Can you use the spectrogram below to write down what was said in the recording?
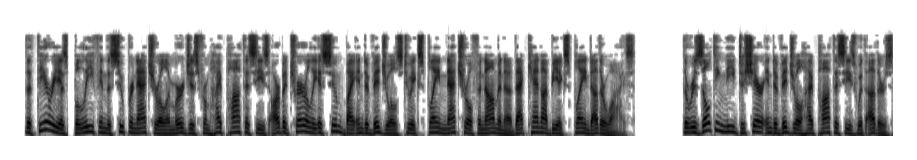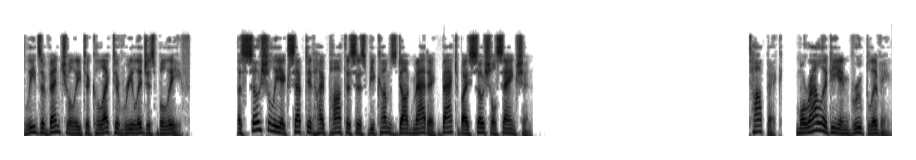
The theory is, belief in the supernatural emerges from hypotheses arbitrarily assumed by individuals to explain natural phenomena that cannot be explained otherwise. The resulting need to share individual hypotheses with others leads eventually to collective religious belief. A socially accepted hypothesis becomes dogmatic backed by social sanction. Morality and group living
